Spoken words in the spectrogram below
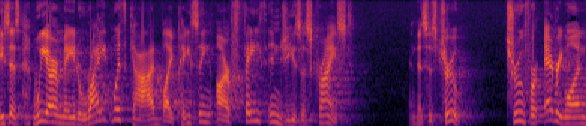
He says, We are made right with God by placing our faith in Jesus Christ. And this is true. True for everyone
